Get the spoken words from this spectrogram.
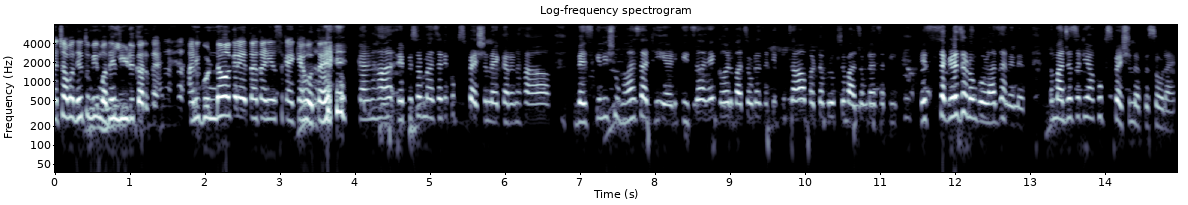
त्याच्यामध्ये तुम्ही मध्ये लीड करताय. आणि गुंड वगैरे येतात आणि असं काय काय होत आहे कारण हा एपिसोड माझ्यासाठी खूप स्पेशल आहे. कारण हा बेसिकली शुभासाठी आणि तिचं हे घर वाचवण्यासाठी तिचा हा वटवृक्ष वाचवण्यासाठी हे सगळेजण गोळा झालेले आहेत. तर माझ्यासाठी हा खूप स्पेशल एपिसोड आहे.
